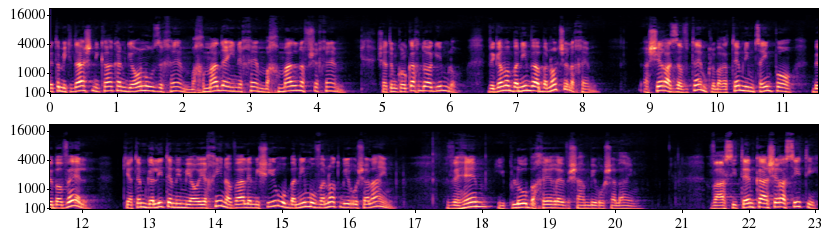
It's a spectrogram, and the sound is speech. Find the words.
בית המקדש נקרא כאן גאון עוזכם, מחמד עיניכם, מחמל נפשכם, שאתם כל כך דואגים לו. וגם הבנים והבנות שלכם, אשר עזבתם, כלומר אתם נמצאים פה בבבל, כי אתם גליתם עם יהויכין, אבל הם השאירו בנים ובנות בירושלים, והם יפלו בחרב שם בירושלים. ועשיתם כאשר עשיתי,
